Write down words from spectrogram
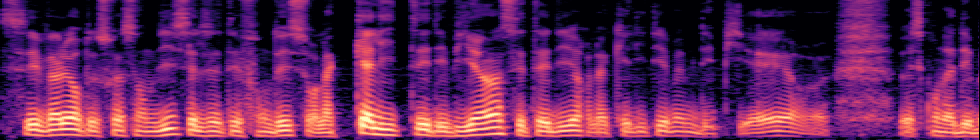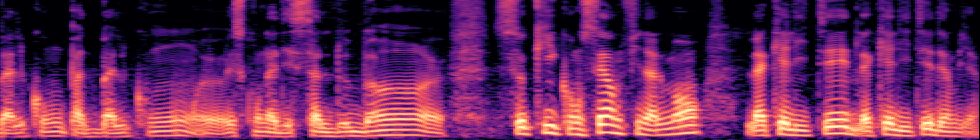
Ces valeurs de 70, elles étaient fondées sur la qualité des biens, c'est-à-dire la qualité même des pierres. Euh, est-ce qu'on a des balcons, pas de balcons euh, Est-ce qu'on a des salles de bain Ce qui concerne finalement la qualité de la qualité d'un bien.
